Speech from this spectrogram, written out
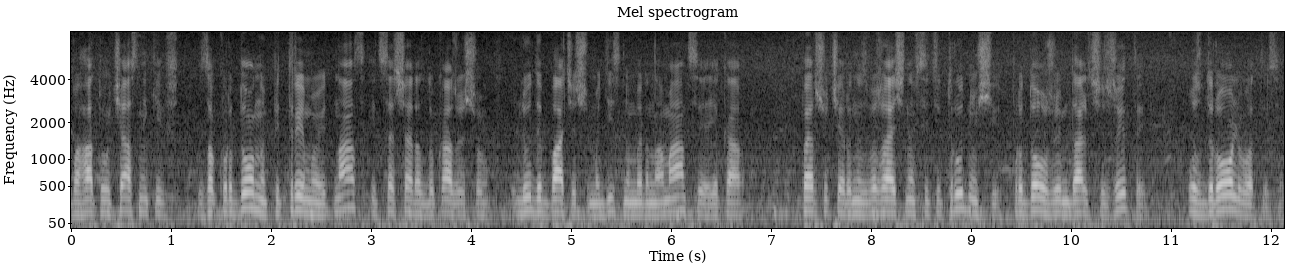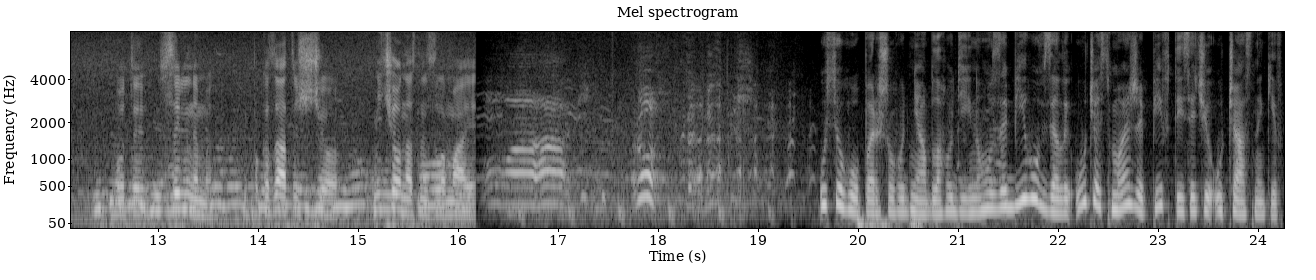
Багато учасників за кордону підтримують нас, і це ще раз доказує, що люди бачать, що ми дійсно мирна нація, яка в першу чергу, незважаючи на всі ці труднощі, продовжуємо далі жити, оздоровлюватися, бути сильними і показати, що нічого нас не зламає. Усього першого дня благодійного забігу взяли участь майже пів тисячі учасників.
